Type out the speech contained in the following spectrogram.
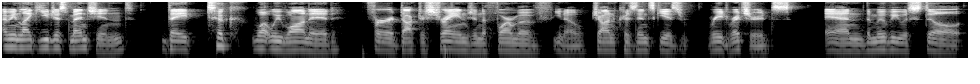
i mean like you just mentioned they took what we wanted for doctor strange in the form of you know john krasinski as reed richards and the movie was still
